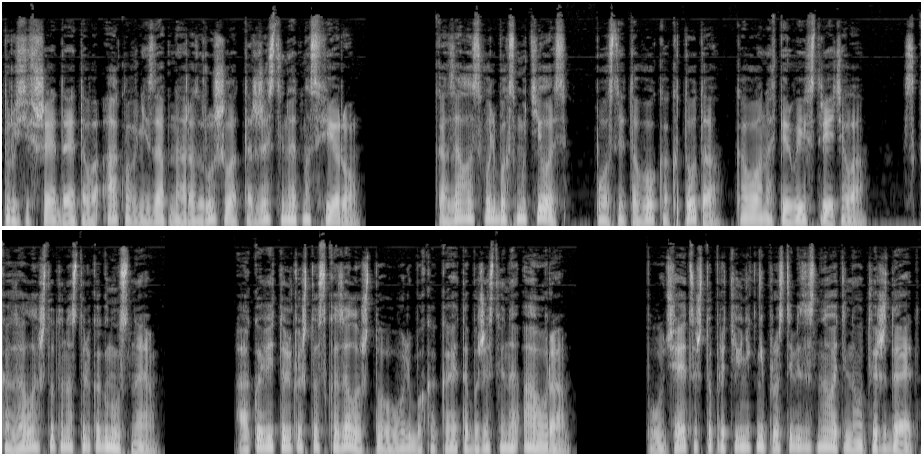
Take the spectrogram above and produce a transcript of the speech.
Трусившая до этого Аква внезапно разрушила торжественную атмосферу. Казалось, Вольбах смутилась после того, как кто-то, кого она впервые встретила, сказала что-то настолько гнусное. Аква ведь только что сказала, что у Вольбах какая-то божественная аура. Получается, что противник не просто безосновательно утверждает,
